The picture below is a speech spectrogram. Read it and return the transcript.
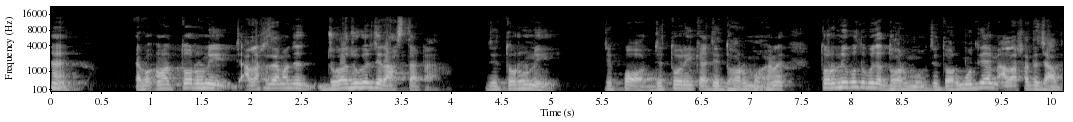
হ্যাঁ? এবং আমার তরুণী, আল্লাহর সাথে আমার যে যোগাযোগের যে রাস্তাটা, যে তরুণী, যে পথ, যে তরিকা, যে ধর্ম মানে তরুণী বলতে বোঝা ধর্ম, যে ধর্ম দিয়ে আমি আল্লাহর সাথে যাব।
